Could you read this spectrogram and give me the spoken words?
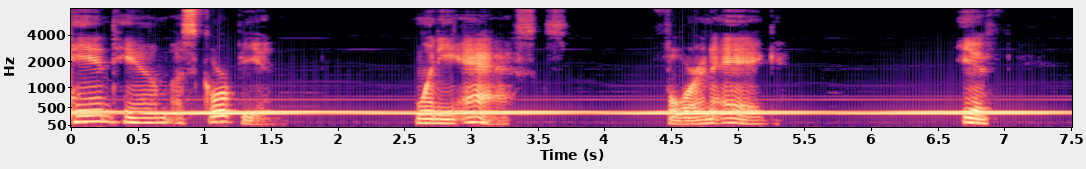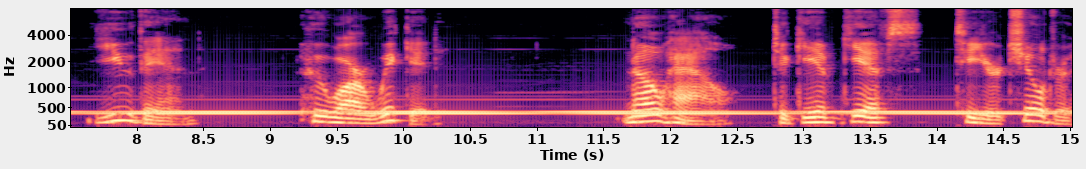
hand him a scorpion when he asks for an egg. If you then, who are wicked, know how to give gifts to your children,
